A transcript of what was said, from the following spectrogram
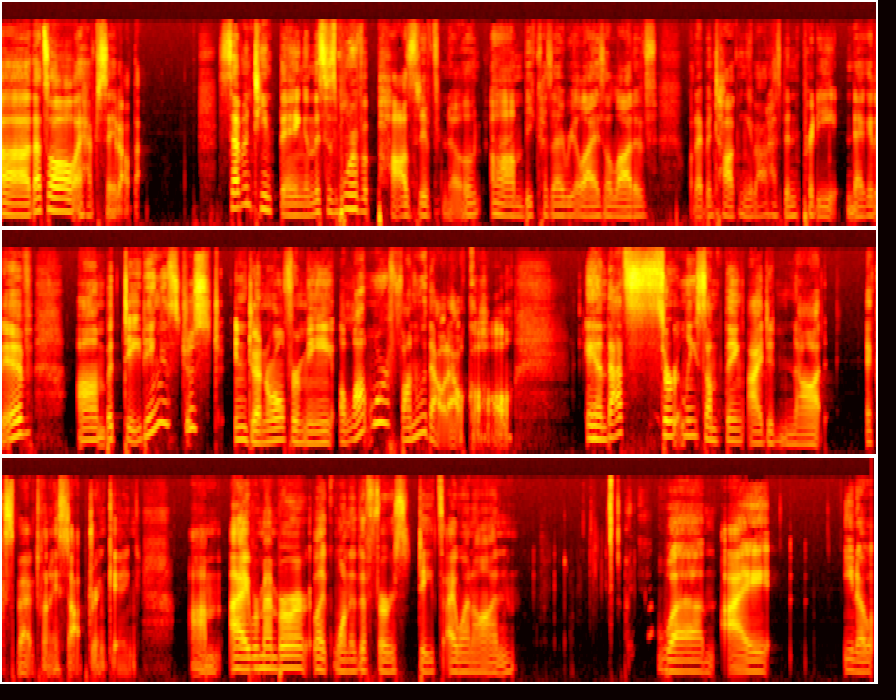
uh, that's all i have to say about that. 17th thing and this is more of a positive note um, because i realize a lot of what i've been talking about has been pretty negative um, but dating is just in general for me a lot more fun without alcohol. And that's certainly something I did not expect when I stopped drinking. Um, I remember like one of the first dates I went on when I, you know,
